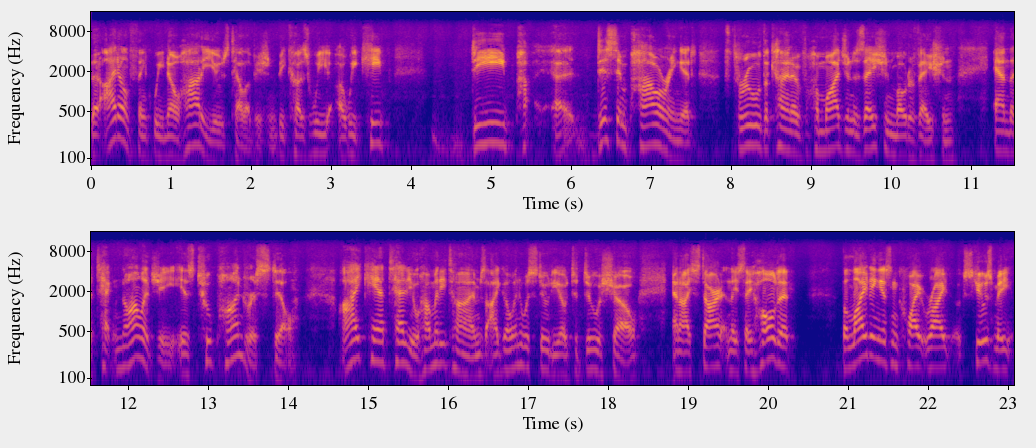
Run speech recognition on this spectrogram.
That I don't think we know how to use television because we uh, we keep de- uh, disempowering it through the kind of homogenization motivation, and the technology is too ponderous still. I can't tell you how many times I go into a studio to do a show and I start and they say, hold it, the lighting isn't quite right. Excuse me,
